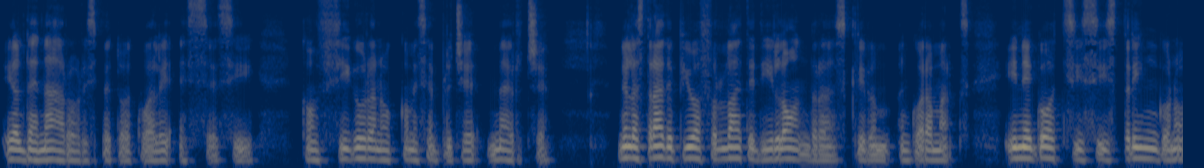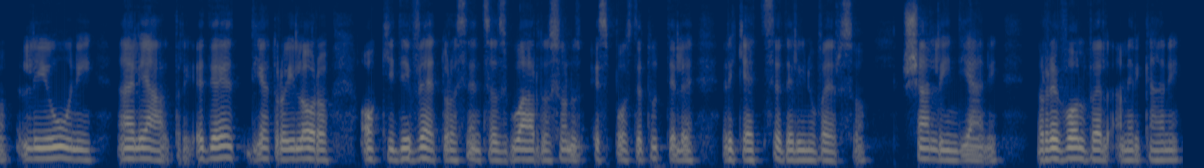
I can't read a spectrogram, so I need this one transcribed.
il denaro rispetto al quale esse si configurano come semplice merce. Nelle strade più affollate di Londra, scrive ancora Marx, i negozi si stringono gli uni agli altri e dietro i loro occhi di vetro senza sguardo sono esposte tutte le ricchezze dell'universo, scialli indiani, revolver americani,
